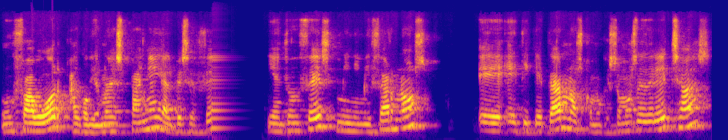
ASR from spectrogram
un favor al gobierno de España y al PSC y entonces minimizarnos, eh, etiquetarnos como que somos de derechas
